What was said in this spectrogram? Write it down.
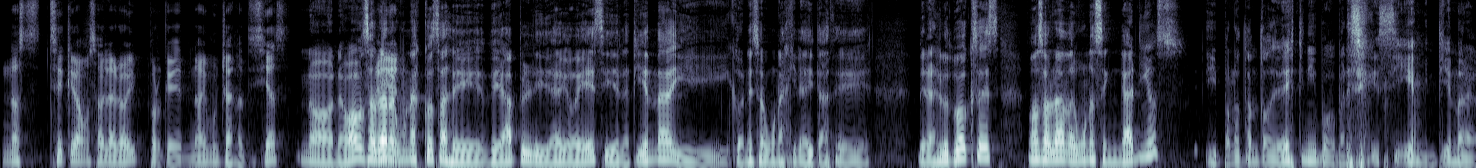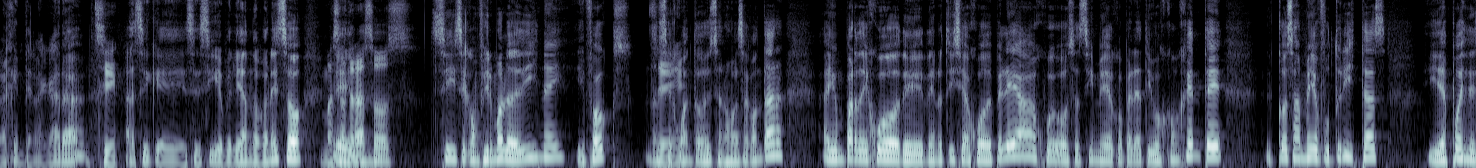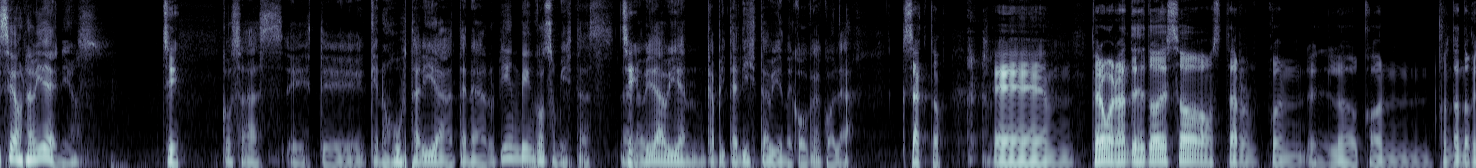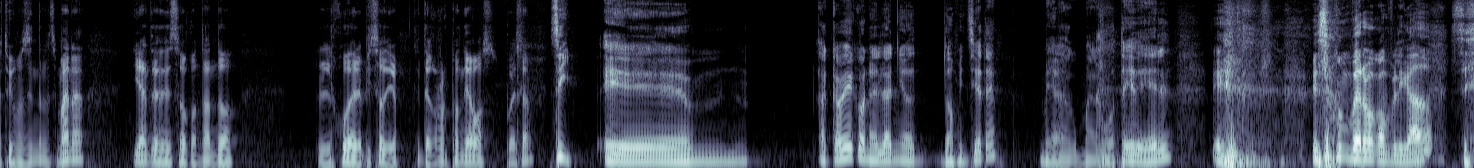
no sé qué vamos a hablar hoy porque no hay muchas noticias. No, no, vamos a hablar Ahí- algunas cosas de, de Apple y de iOS y de la tienda y, con eso algunas giraditas de, de las loot boxes. Vamos a hablar de algunos engaños y por lo tanto de Destiny porque parece que siguen mintiéndole a la gente en la cara. Sí, Así que se sigue peleando con eso. más Eh, atrasos. Sí, se confirmó lo de Disney y Fox. No Sí. sé cuántos de eso nos vas a contar. Hay un par de juegos de, de noticias de juego de pelea, juegos así medio cooperativos con gente, cosas medio futuristas y después deseos navideños. Sí, Cosas este, que nos gustaría tener, bien, bien consumistas. La Sí. Navidad bien capitalista, bien de Coca-Cola. exacto. Eh, pero bueno, antes de todo eso, vamos a estar con, eh, lo- con- contando qué estuvimos haciendo en la semana. Y antes de eso, contando el juego del episodio, que te corresponde a vos, ¿puede ser? Sí, eh, acabé con el año 2007, me, ag- me agoté de él. Eh, es un verbo complicado, Sí.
